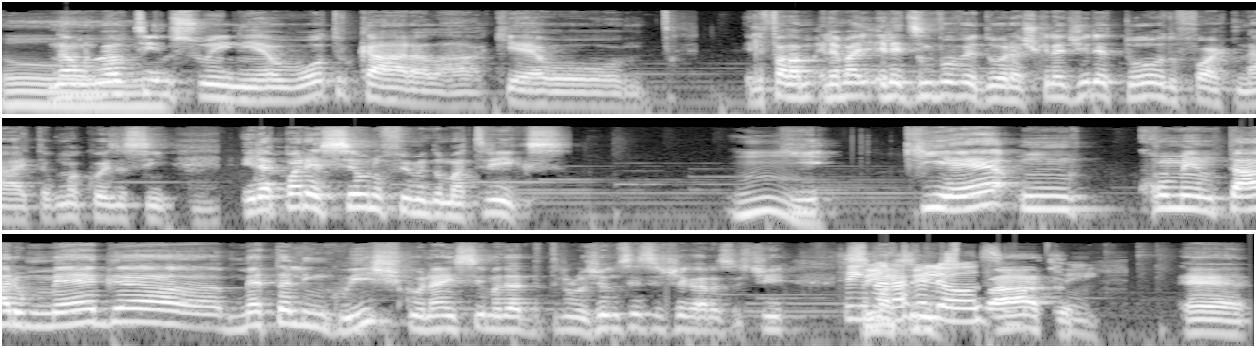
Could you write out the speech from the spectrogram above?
O... Não, não é o Tim Sweeney, é o outro cara lá, que é o. Ele fala, ele é, ele é desenvolvedor, acho que ele é diretor do Fortnite, alguma coisa assim. Ele apareceu no filme do Matrix, Hum, que, que é um comentário mega metalinguístico, né, em cima da trilogia. Não sei se vocês chegaram a assistir. Sim, Sim, maravilhoso. Quatro. Sim. É,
